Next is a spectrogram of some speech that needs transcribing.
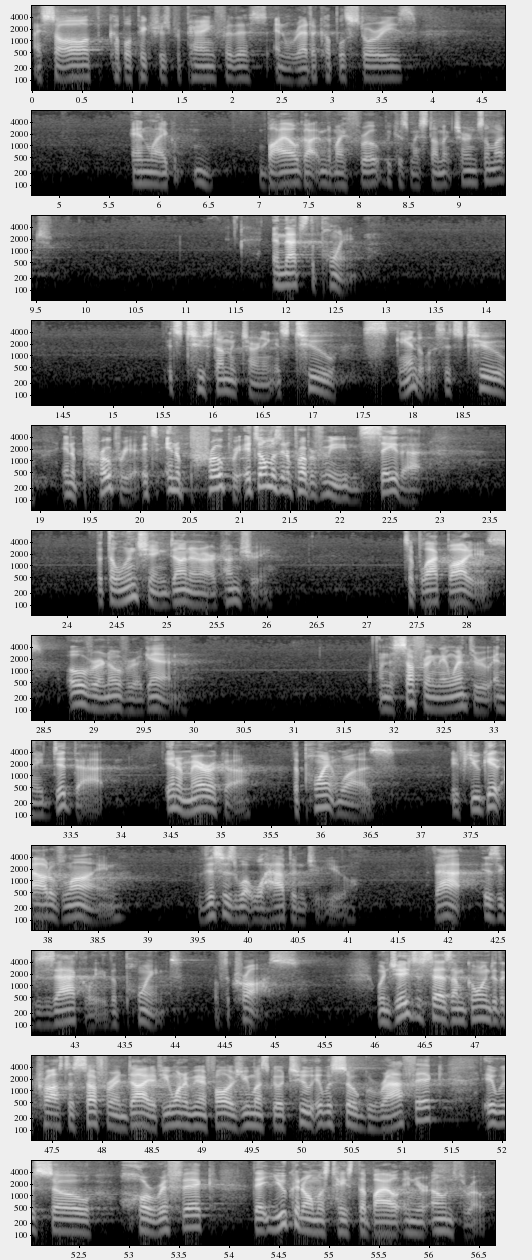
I saw a couple of pictures preparing for this and read a couple stories. And like bile got into my throat because my stomach churned so much. And that's the point. It's too stomach turning. It's too scandalous. It's too inappropriate. It's inappropriate. It's almost inappropriate for me to even say that. That the lynching done in our country to black bodies over and over again, and the suffering they went through, and they did that in America. The point was if you get out of line, this is what will happen to you. That is exactly the point of the cross. When Jesus says, I'm going to the cross to suffer and die, if you want to be my followers, you must go too, it was so graphic, it was so horrific that you could almost taste the bile in your own throat.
